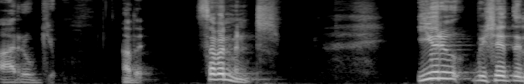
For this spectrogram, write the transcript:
ആരോഗ്യം. അതെ സെവൻ മിനിറ്റ്. ഈ ഒരു വിഷയത്തിൽ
